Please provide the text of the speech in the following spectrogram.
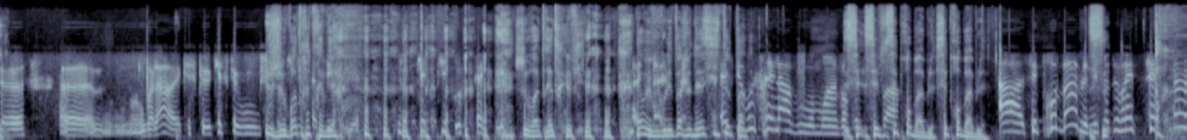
euh, euh, voilà, qu'est-ce que qu'est-ce que vous Je vois très, très bien. Qu'est-ce qui vous fait? Je vois très très bien. Non, mais vous voulez pas, je Est-ce n'insiste que pas. vous serez là, vous, au moins C'est probable, c'est probable. Ah, c'est probable, mais ça devrait être certain.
